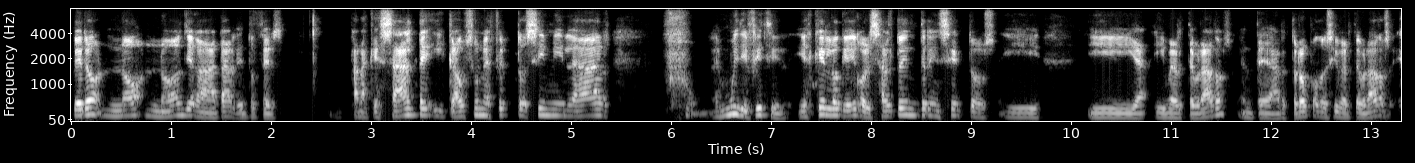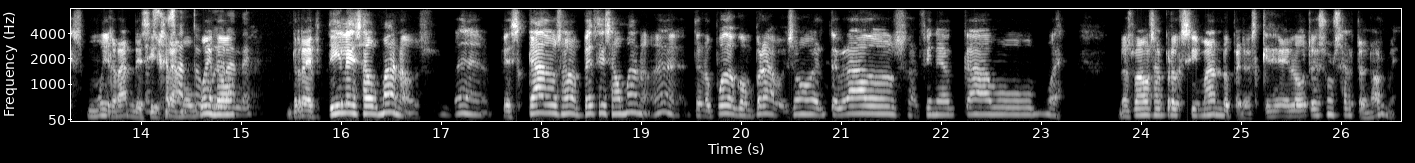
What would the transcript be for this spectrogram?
pero no, no llega a tal. Entonces, para que salte y cause un efecto similar es muy difícil. Y es que es lo que digo, el salto entre insectos y, y, vertebrados, entre artrópodos y vertebrados, es muy grande. Si dijéramos, bueno, reptiles a humanos, eh, pescados a peces a humanos, eh, te lo puedo comprar, son vertebrados, al fin y al cabo, nos vamos aproximando, pero es que el otro es un salto enorme.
